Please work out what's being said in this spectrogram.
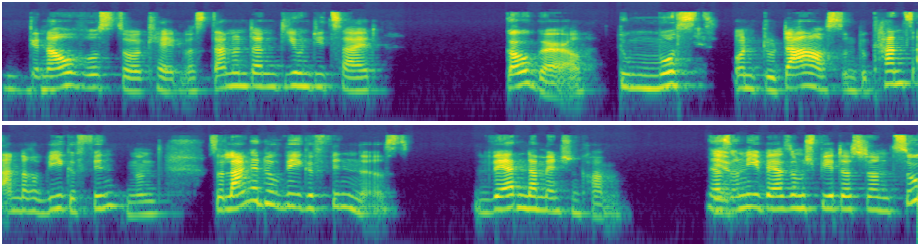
mhm. genau wusste, okay, du hast dann und dann die und die Zeit. Go, Girl. Du musst und du darfst und du kannst andere Wege finden. Und solange du Wege findest, werden da Menschen kommen. Das ja. Universum spielt das schon zu,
